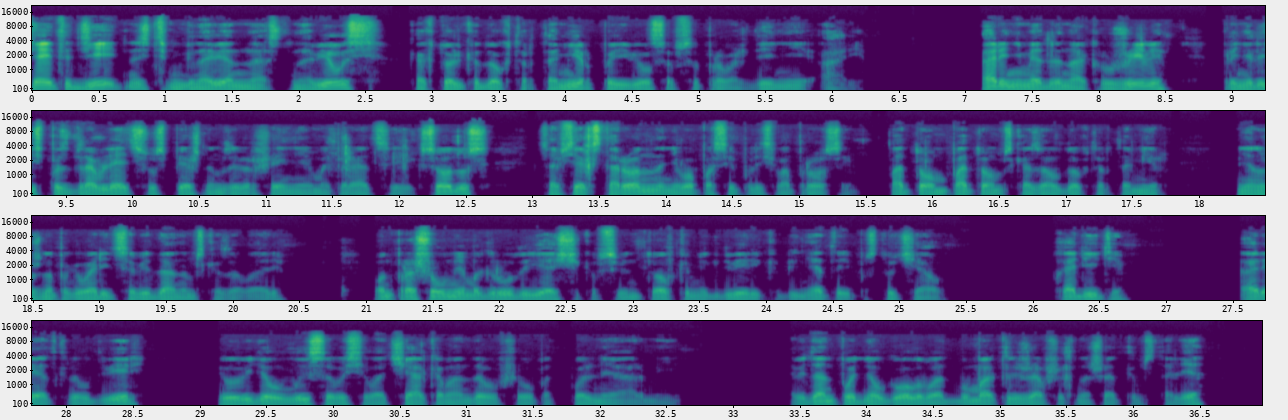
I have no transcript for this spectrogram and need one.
Вся эта деятельность мгновенно остановилась, как только доктор Тамир появился в сопровождении Ари. Ари немедленно окружили, принялись поздравлять с успешным завершением операции Эксодус. Со всех сторон на него посыпались вопросы. "Потом, потом", сказал доктор Тамир. "Мне нужно поговорить с Авиданом", сказал Ари. Он прошел мимо груды ящиков с винтовками к двери кабинета и постучал. "Входите". Ари открыл дверь и увидел лысого силача, командовавшего подпольной армией. Авидан поднял голову от бумаг, лежавших на шатком столе,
